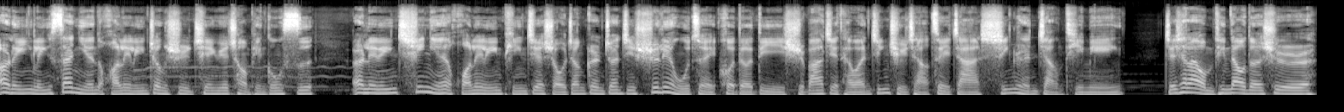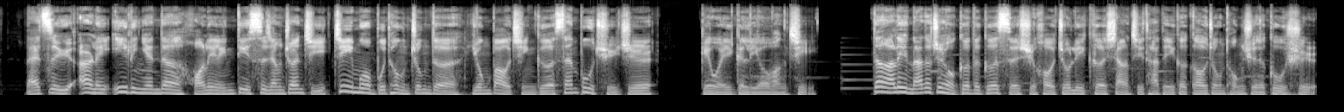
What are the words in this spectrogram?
二零零三年，黄丽玲正式签约唱片公司。二零零七年，黄丽玲凭借首张个人专辑《失恋无罪》获得第十八届台湾金曲奖最佳新人奖提名。接下来我们听到的是来自于二零一零年的黄丽玲第四张专辑《寂寞不痛》中的拥抱情歌三部曲之《给我一个理由忘记》。当阿令拿到这首歌的歌词的时候，就立刻想起她的一个高中同学的故事。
